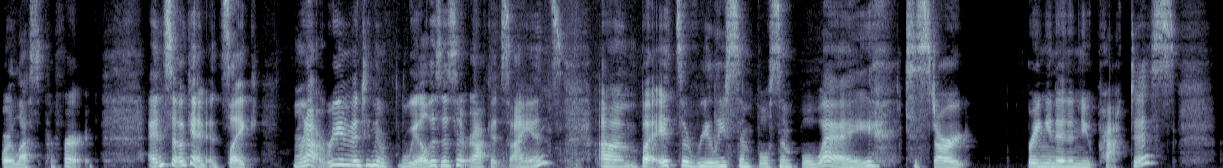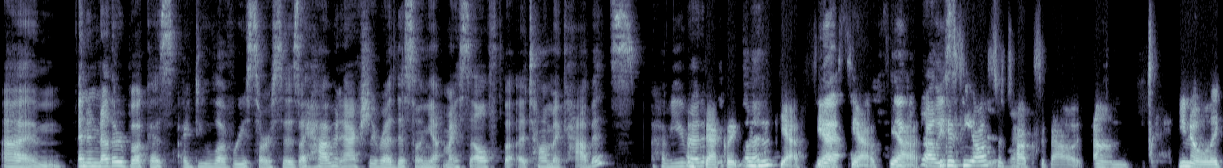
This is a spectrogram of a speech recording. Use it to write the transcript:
or less preferred. And so again, it's like we're not reinventing the wheel. This isn't rocket science, um, but it's a really simple, simple way to start bringing in a new practice um, and another book, as I do love resources, I haven't actually read this one yet myself, but Atomic Habits. Have you read exactly? Mm-hmm. Yes, yes, yes, yeah. Because he also talks about, um, you know, like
